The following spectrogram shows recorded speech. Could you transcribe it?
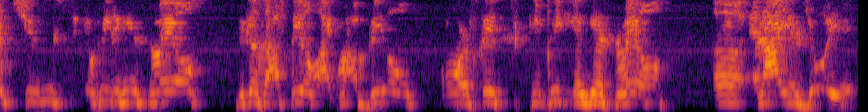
I choose to compete against males because I feel like my build more fits competing against males, uh, and I enjoy it.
